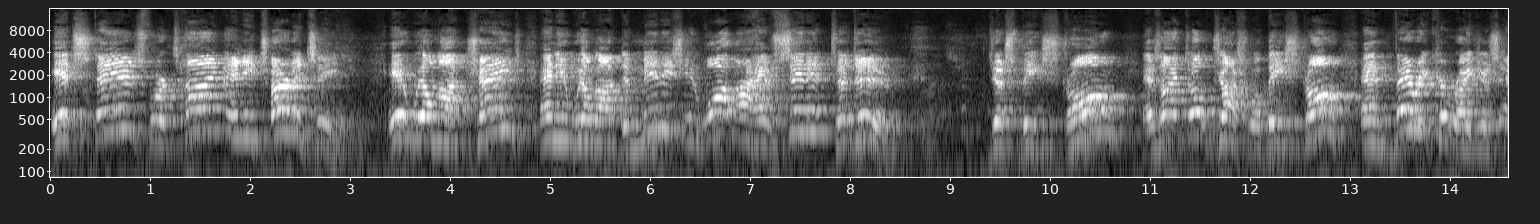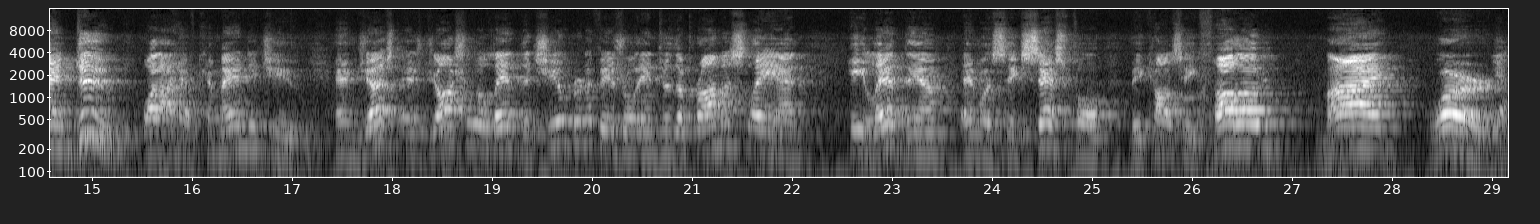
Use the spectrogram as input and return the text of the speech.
It stands for time and eternity. It will not change and it will not diminish in what I have sent it to do. Just be strong. As I told Joshua, be strong and very courageous and do what I have commanded you. And just as Joshua led the children of Israel into the promised land, he led them and was successful because he followed my word. Yes.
